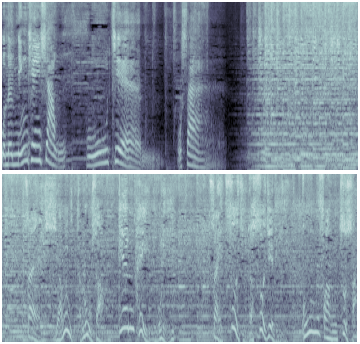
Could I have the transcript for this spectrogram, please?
我们明天下午不见不散。在想你的路上颠沛流离，在自己的世界里孤芳自赏。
